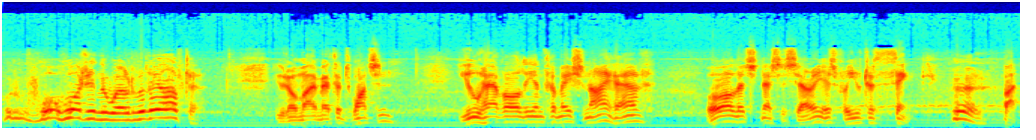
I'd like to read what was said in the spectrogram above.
What in the world were they after? You know my methods, Watson. You have all the information I have. All that's necessary is for you to think. Uh, But,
